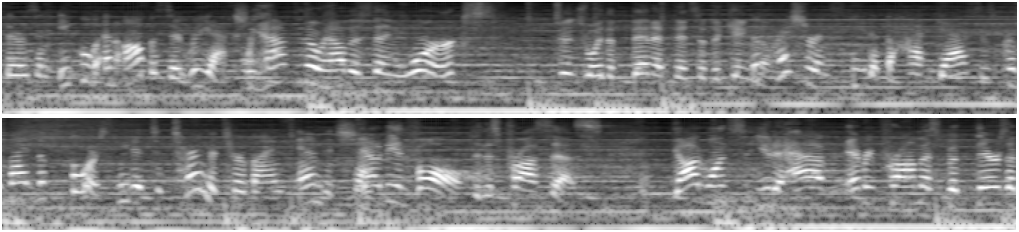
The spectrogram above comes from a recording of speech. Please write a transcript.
there is an equal and opposite reaction. We have to know how this thing works to enjoy the benefits of the kingdom. The pressure and speed of the hot gases provide the force needed to turn the turbines and its You got to be involved in this process. God wants you to have every promise, but there's a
